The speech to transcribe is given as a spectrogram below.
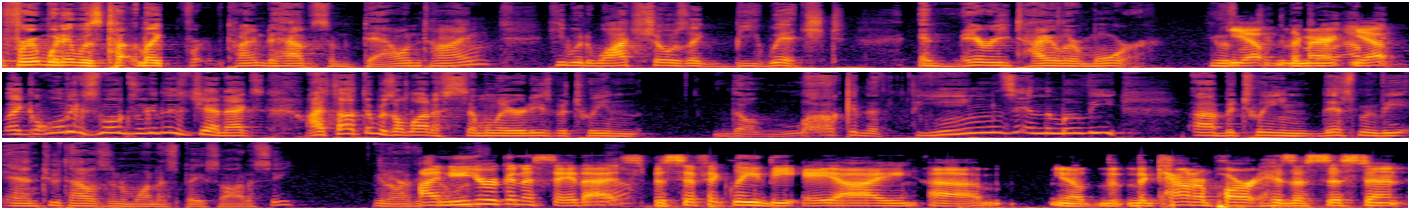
for when it was t- like time to have some downtime, he would watch shows like Bewitched and Mary Tyler Moore. He was yep, the Mary, yep. Like, like holy smokes, look at this Gen X. I thought there was a lot of similarities between the look and the themes in the movie uh, between this movie and 2001: A Space Odyssey. You know, I, I knew was, you were going to say that yeah. specifically. The AI, um, you know, the, the, counterpart, his assistant.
